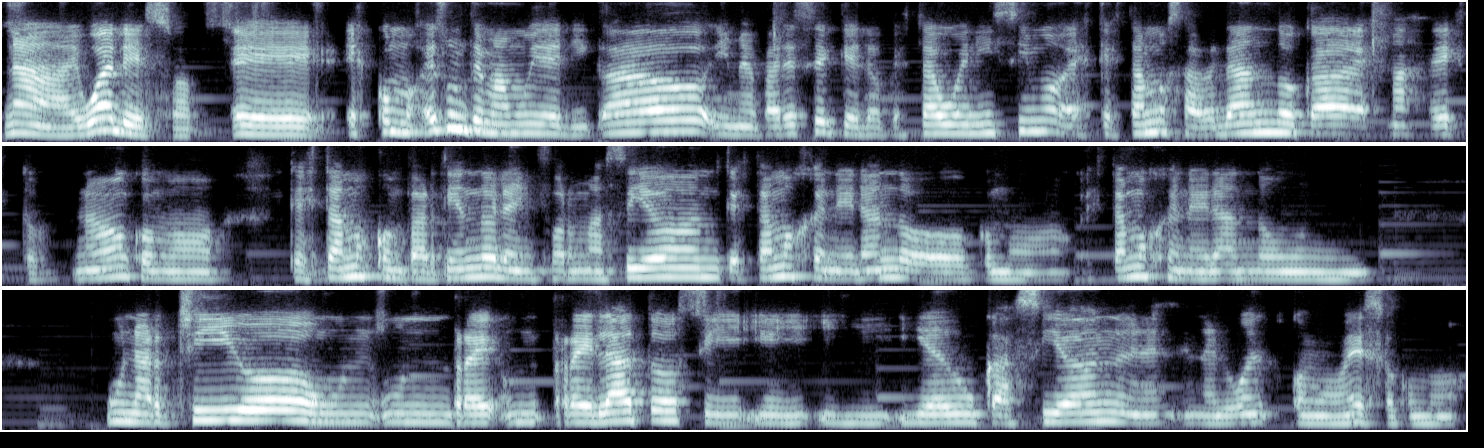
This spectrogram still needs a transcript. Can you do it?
nada, igual eso. Eh, es, como, es un tema muy delicado y me parece que lo que está buenísimo es que estamos hablando cada vez más de esto, ¿no? Como que estamos compartiendo la información, que estamos generando, como, estamos generando un, un archivo, un, relatos y, educación en, el como eso, como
